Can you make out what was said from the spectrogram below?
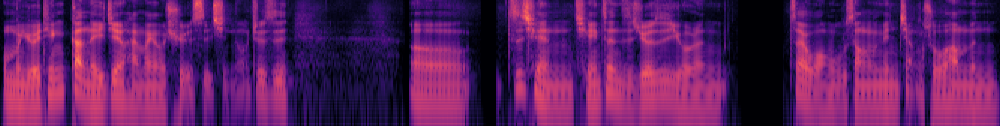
我们有一天干了一件还蛮有趣的事情哦，就是呃，之前前一阵子就是有人在网络上面讲说，他们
